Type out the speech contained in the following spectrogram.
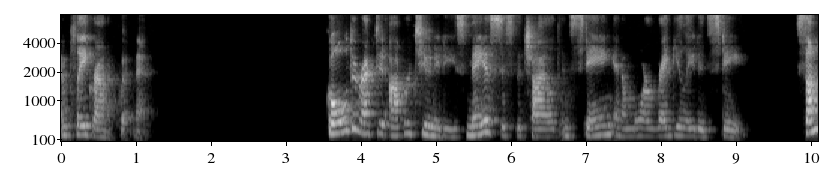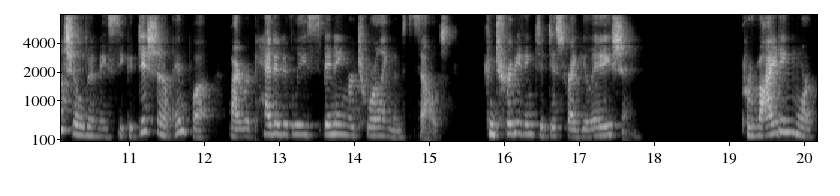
and playground equipment. Goal directed opportunities may assist the child in staying in a more regulated state. Some children may seek additional input by repetitively spinning or twirling themselves, contributing to dysregulation. Providing more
